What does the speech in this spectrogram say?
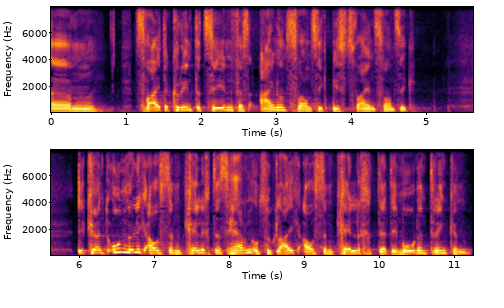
ähm, 2. Korinther 10, Vers 21 bis 22. Ihr könnt unmöglich aus dem Kelch des Herrn und zugleich aus dem Kelch der Dämonen trinken.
